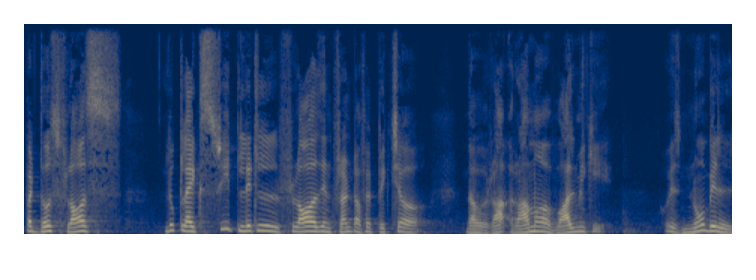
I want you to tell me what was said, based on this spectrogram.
But those flaws look like sweet little flaws in front of a picture. The Ra- Rama of Valmiki, who is noble,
